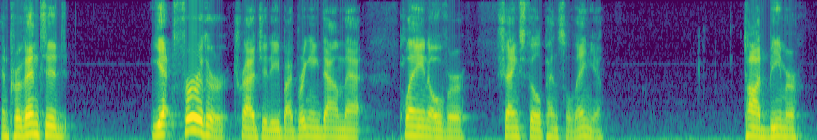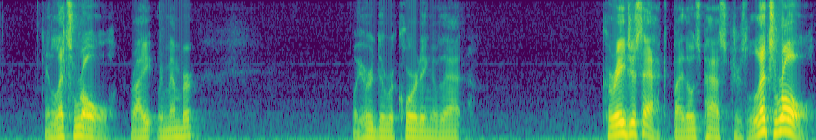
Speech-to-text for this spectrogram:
and prevented yet further tragedy by bringing down that plane over Shanksville, Pennsylvania. Todd Beamer and Let's Roll, right? Remember? We heard the recording of that. Courageous act by those passengers. Let's roll.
